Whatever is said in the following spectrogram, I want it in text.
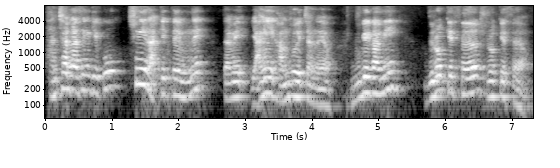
단차가 생기고 층이 낮기 때문에 그 다음에 양이 감소했잖아요. 무게감이 늘었겠어요, 줄었겠어요?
